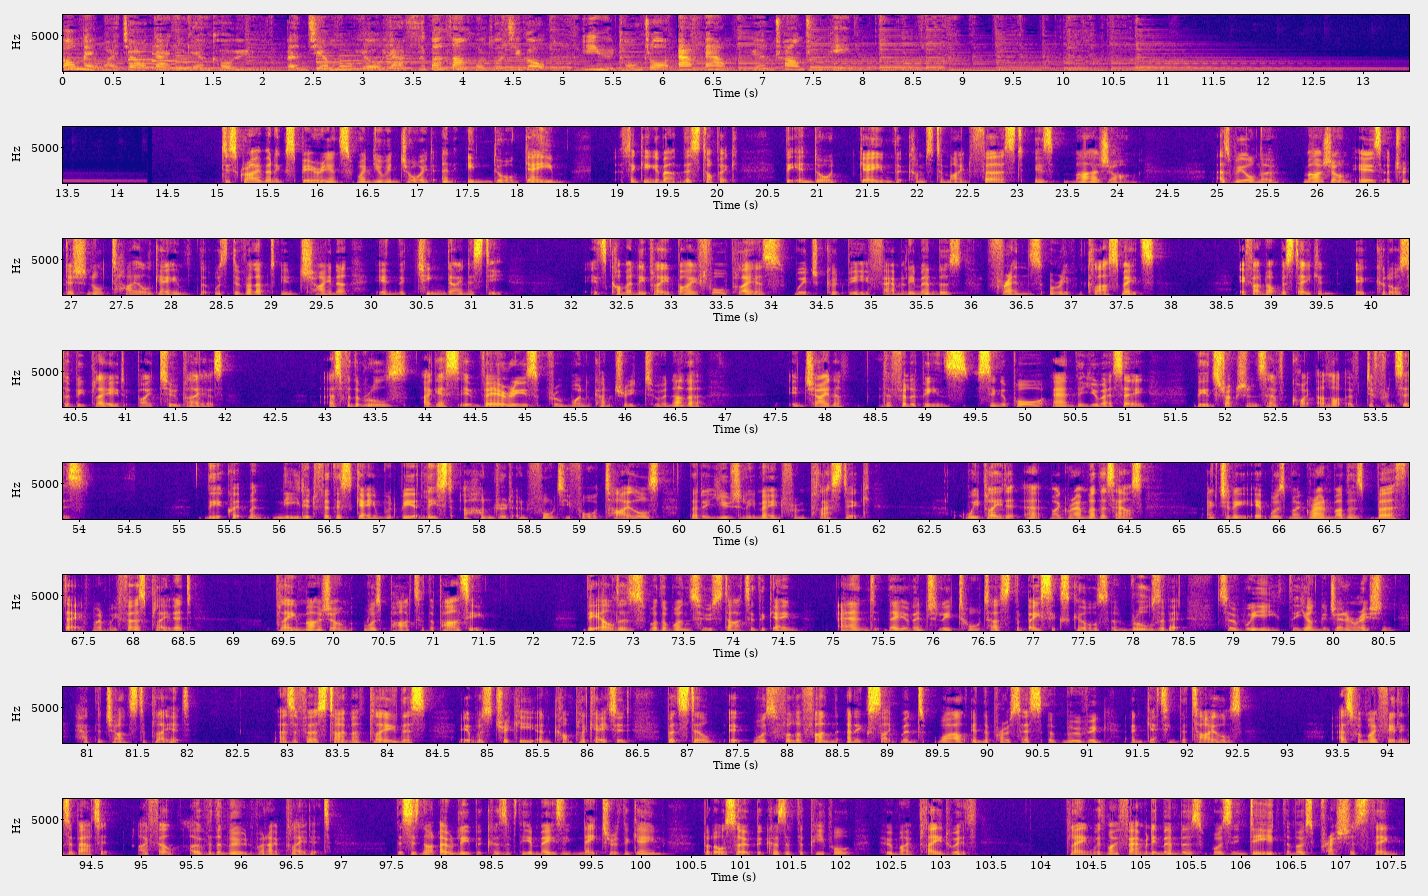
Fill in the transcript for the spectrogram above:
欧美外教带你练口语。本节目由雅思官方合作机构英语同桌 FM 原创出品。Describe an experience when you enjoyed an indoor game. Thinking about this topic, the indoor game that comes to mind first is Mahjong. As we all know, Mahjong is a traditional tile game that was developed in China in the Qing dynasty. It's commonly played by four players, which could be family members, friends, or even classmates. If I'm not mistaken, it could also be played by two players. As for the rules, I guess it varies from one country to another. In China, the Philippines, Singapore, and the USA, the instructions have quite a lot of differences. The equipment needed for this game would be at least 144 tiles that are usually made from plastic. We played it at my grandmother's house. Actually, it was my grandmother's birthday when we first played it. Playing Mahjong was part of the party. The elders were the ones who started the game, and they eventually taught us the basic skills and rules of it, so we, the younger generation, had the chance to play it. As a first timer playing this, it was tricky and complicated, but still, it was full of fun and excitement while in the process of moving and getting the tiles. As for my feelings about it, I felt over the moon when I played it. This is not only because of the amazing nature of the game, but also because of the people whom I played with. Playing with my family members was indeed the most precious thing.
